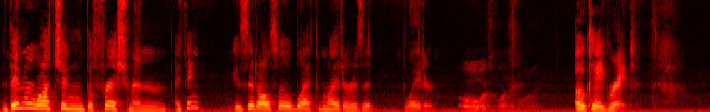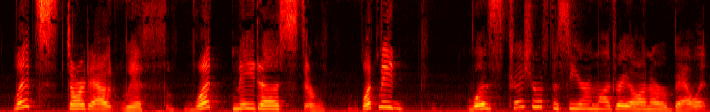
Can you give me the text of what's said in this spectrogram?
and then we're watching The Freshman. I think is it also black and white or is it later? Oh, it's black and white. Okay, great. Let's start out with what made us or what made was Treasure of the Sierra Madre on our ballot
